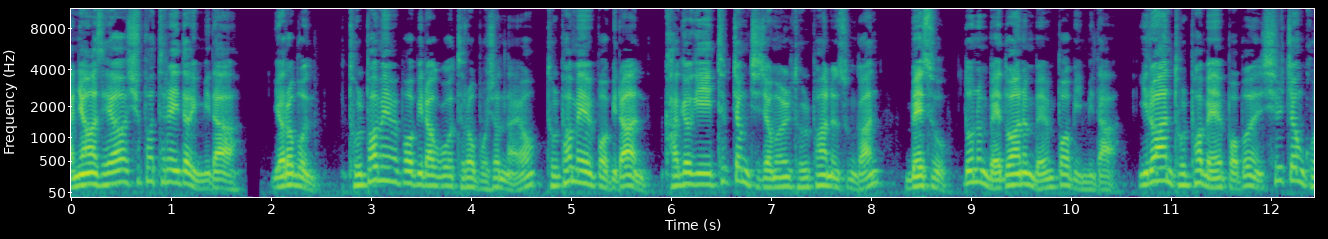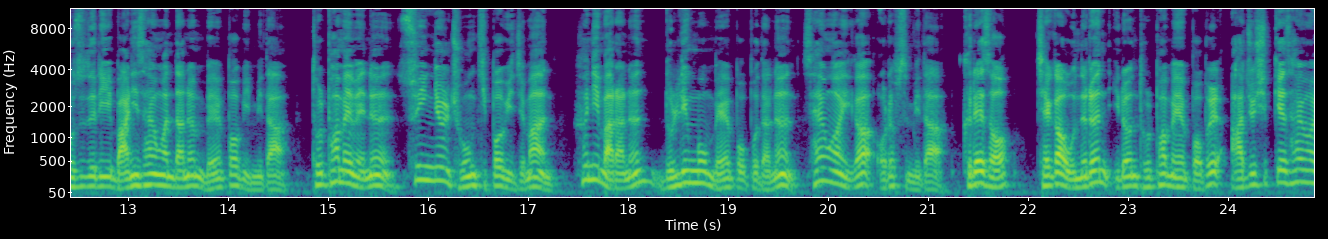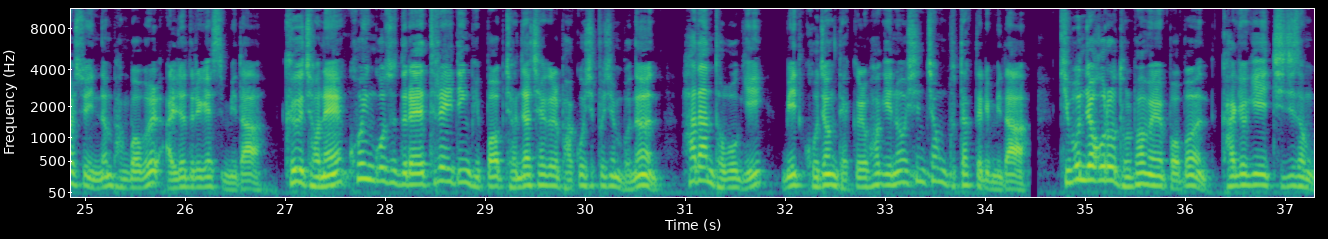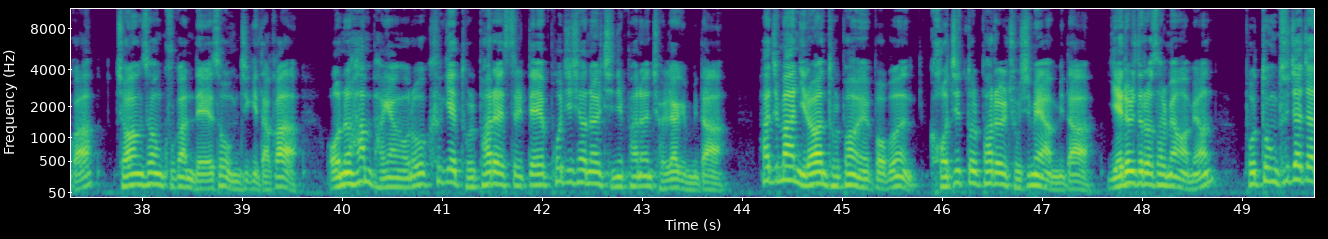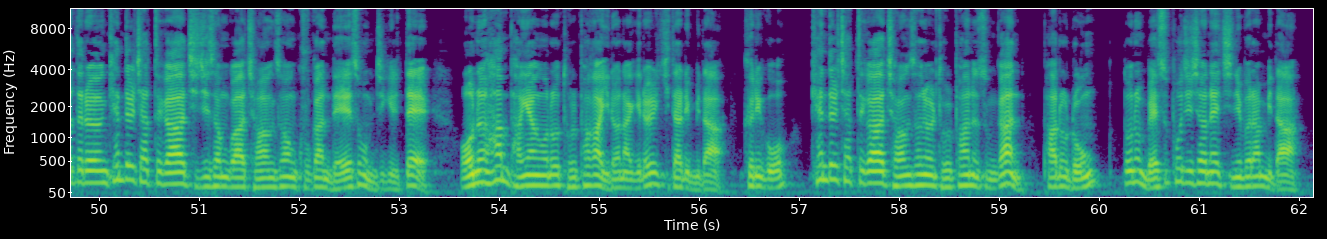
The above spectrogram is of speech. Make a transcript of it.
안녕하세요. 슈퍼트레이더입니다. 여러분, 돌파매매법이라고 들어보셨나요? 돌파매매법이란 가격이 특정 지점을 돌파하는 순간 매수 또는 매도하는 매매법입니다. 이러한 돌파매매법은 실전 고수들이 많이 사용한다는 매매법입니다. 돌파매매는 수익률 좋은 기법이지만 흔히 말하는 눌림목 매매법보다는 사용하기가 어렵습니다. 그래서 제가 오늘은 이런 돌파 매매법을 아주 쉽게 사용할 수 있는 방법을 알려드리겠습니다. 그 전에 코인 고수들의 트레이딩 비법 전자책을 받고 싶으신 분은 하단 더보기 및 고정 댓글 확인 후 신청 부탁드립니다. 기본적으로 돌파 매매법은 가격이 지지선과 저항선 구간 내에서 움직이다가 어느 한 방향으로 크게 돌파를 했을 때 포지션을 진입하는 전략입니다. 하지만 이러한 돌파 매매법은 거짓 돌파를 조심해야 합니다. 예를 들어 설명하면 보통 투자자들은 캔들 차트가 지지선과 저항선 구간 내에서 움직일 때 어느 한 방향으로 돌파가 일어나기를 기다립니다. 그리고 캔들 차트가 저항선을 돌파하는 순간 바로 롱 또는 매수 포지션에 진입을 합니다.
